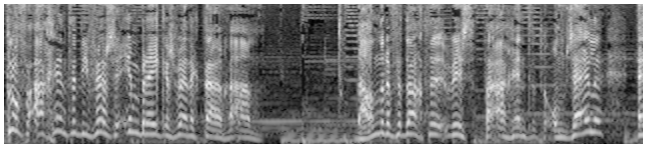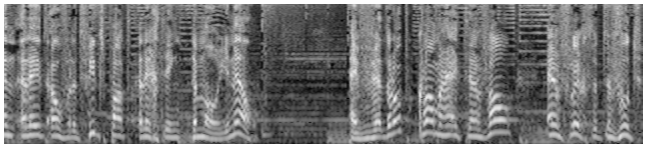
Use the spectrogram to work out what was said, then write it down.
troffen agenten diverse inbrekerswerktuigen aan. De andere verdachte wist de agenten te omzeilen en reed over het fietspad richting de Mooie Nel. Even verderop kwam hij ten val en vluchtte te voet.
